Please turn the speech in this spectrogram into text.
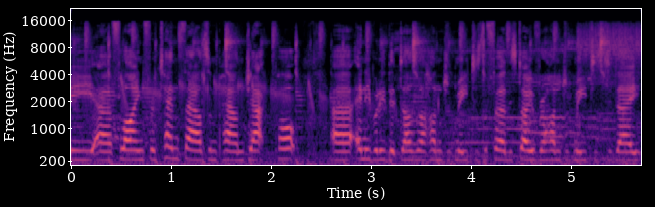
Be uh, flying for a £10,000 jackpot. Uh, anybody that does 100 metres, the furthest over 100 metres today,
